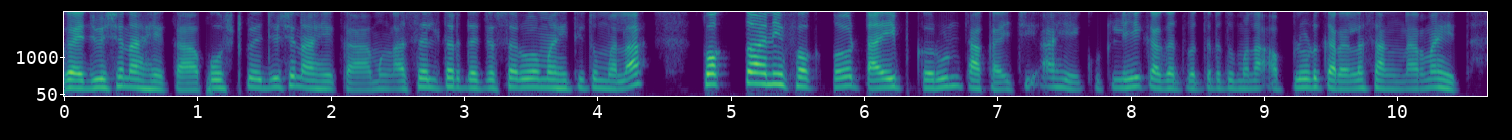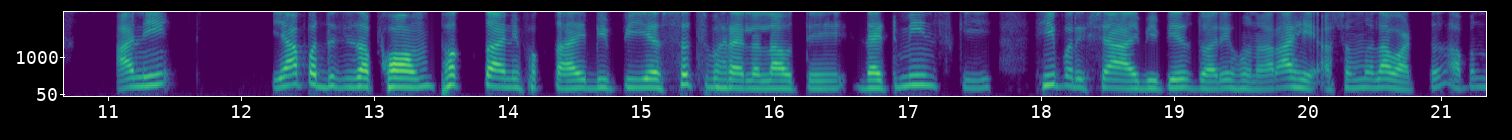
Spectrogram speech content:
ग्रॅज्युएशन आहे का, पोस्ट ग्रॅज्युएशन आहे का? मग असेल तर त्याच्या सर्व माहिती तुम्हाला फक्त आणि फक्त टाइप करून टाकायची आहे. कुठलीही कागदपत्र तुम्हाला अपलोड करायला सांगणार नाहीत. आणि या पद्धतीचा फॉर्म फक्त आणि फक्त आय-बी-पी-एसच भरायला लावते. दॅट मीन्स की ही परीक्षा आय-बी-पी-एसद्वारे होणार आहे, असं मला वाटतं. आपण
